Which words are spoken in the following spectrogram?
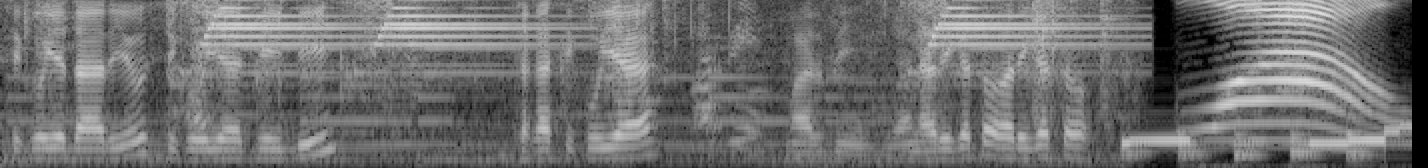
Si Kuya Darius, si Kuya JB, tsaka si Kuya Marvin. Yan, arigato, arigato. Kuya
